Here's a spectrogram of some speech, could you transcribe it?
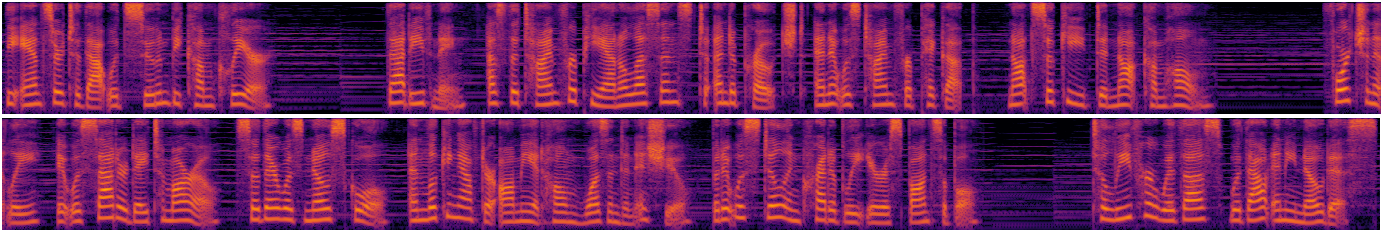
The answer to that would soon become clear. That evening, as the time for piano lessons to end approached and it was time for pickup, Natsuki did not come home. Fortunately, it was Saturday tomorrow, so there was no school, and looking after Ami at home wasn't an issue, but it was still incredibly irresponsible. To leave her with us without any notice.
